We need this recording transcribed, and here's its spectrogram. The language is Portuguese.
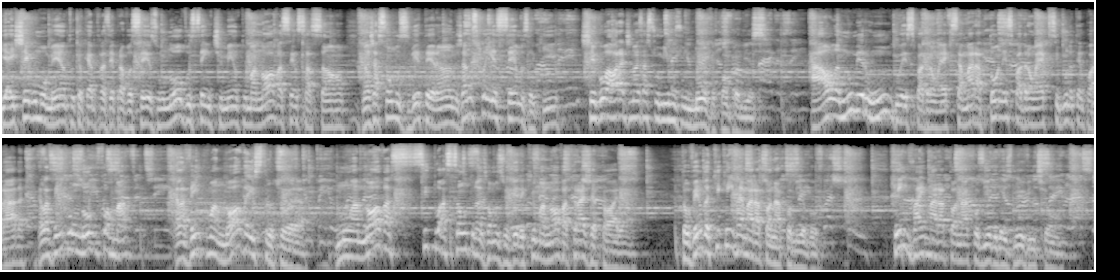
E aí chega um momento que eu quero trazer para vocês um novo sentimento, uma nova sensação. Nós já somos veteranos, já nos conhecemos aqui. Chegou a hora de nós assumirmos um novo compromisso. A aula número 1 um do Esquadrão X, a Maratona Esquadrão X, segunda temporada, ela vem com um novo formato. Ela vem com uma nova estrutura, uma nova situação que nós vamos viver aqui, uma nova trajetória. Tô vendo aqui quem vai maratonar comigo. Quem vai maratonar comigo 2021?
